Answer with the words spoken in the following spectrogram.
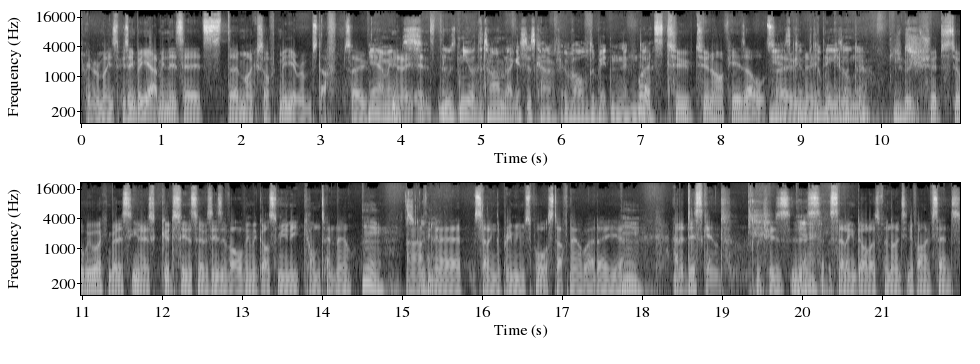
it remains to be seen. But yeah, I mean, it's it's the Microsoft Mediaroom stuff. So Yeah, I mean, you know, it's, it's it was new at the time, but I guess it's kind of evolved a bit. And, and well, uh, it's two two and a half years old. So yeah, it's a you know, couple think years it old would, uh, now. should, should still be working. But it's you know it's good to see the services evolving. They've got some unique content now. Hmm, Uh, I think they're selling the premium sports stuff now, but at a uh, Hmm. at a discount, which is uh, Yeah. s- selling dollars for ninety five cents,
